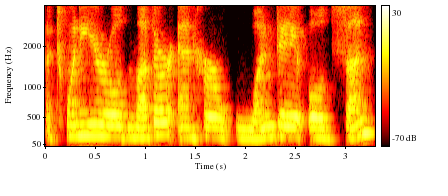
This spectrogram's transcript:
a 20-year-old mother and her one-day-old son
